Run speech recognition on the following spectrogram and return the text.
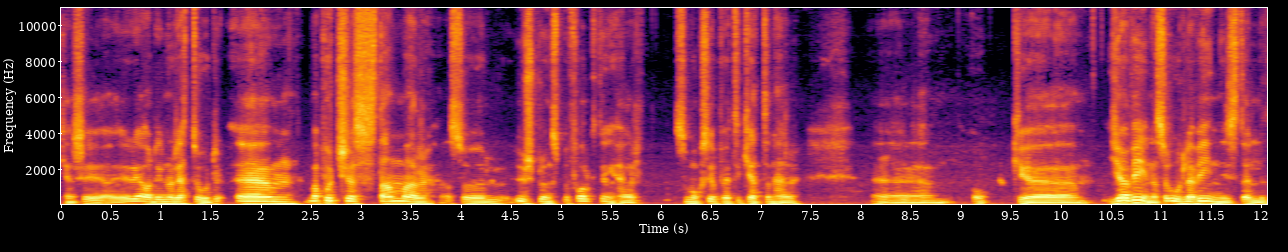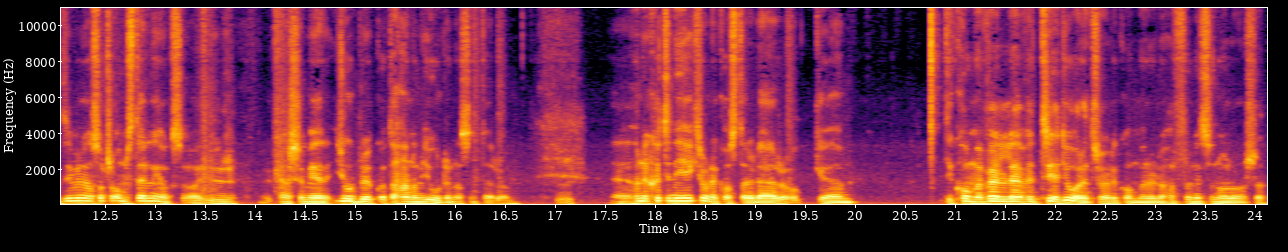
kanske, ja det är nog rätt ord. Um, Mapuches stammar, alltså ursprungsbefolkning här, som också är på etiketten här. Um, och uh, gör vin, alltså odlar vin istället. Det är väl någon sorts omställning också, ur kanske mer jordbruk och ta hand om jorden och sånt där. Mm. Uh, 179 kronor kostar det där och uh, det kommer väl över tredje året tror jag det kommer och det har funnits i några år. Så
